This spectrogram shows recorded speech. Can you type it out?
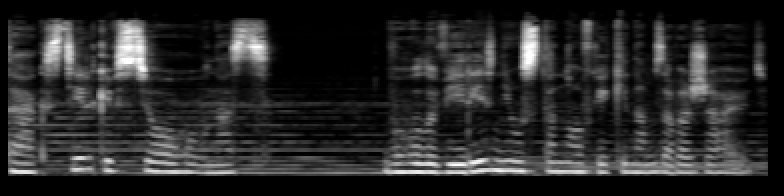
Так, стільки всього у нас в голові, різні установки, які нам заважають.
